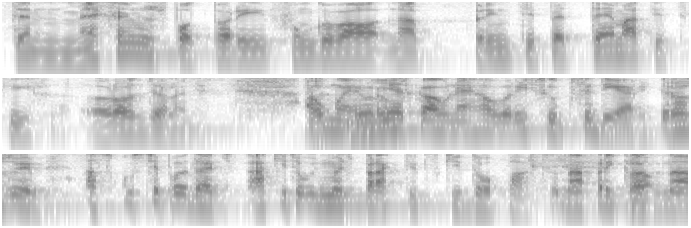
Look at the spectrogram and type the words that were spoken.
ten mechanizmus podpory fungoval na princípe tematických rozdelení. Tomu Európska únia hovorí subsidiarita. Rozumiem. A skúste povedať, aký to bude mať praktický dopad. Napríklad no. na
